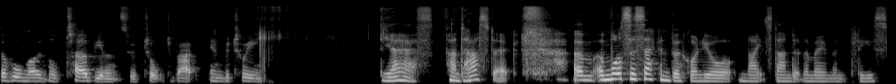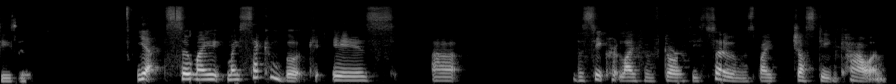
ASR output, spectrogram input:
the hormonal turbulence we've talked about in between. Yes, fantastic. Um, and what's the second book on your nightstand at the moment, please, Susan? Yeah, so my my second book is uh, The Secret Life of Dorothy Soames by Justine Cowan,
